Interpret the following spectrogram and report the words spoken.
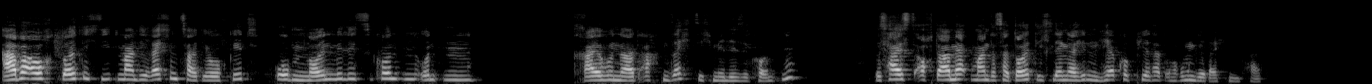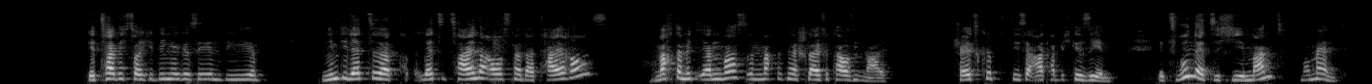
Aber auch deutlich sieht man die Rechenzeit, die hochgeht. Oben 9 Millisekunden, unten 368 Millisekunden. Das heißt, auch da merkt man, dass er deutlich länger hin und her kopiert hat und rumgerechnet hat. Jetzt hatte ich solche Dinge gesehen wie, nimm die letzte, letzte Zeile aus einer Datei raus, mach damit irgendwas und mach das in der Schleife tausendmal. Shell-Skript dieser Art habe ich gesehen. Jetzt wundert sich jemand, Moment,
